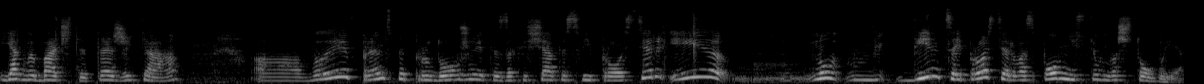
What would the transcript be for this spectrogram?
як ви бачите, те життя. Ви, в принципі, продовжуєте захищати свій простір, і ну, він, цей простір, вас повністю влаштовує.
